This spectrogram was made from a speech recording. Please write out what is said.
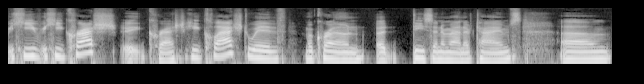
he he crashed crashed he clashed with macron a decent amount of times um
